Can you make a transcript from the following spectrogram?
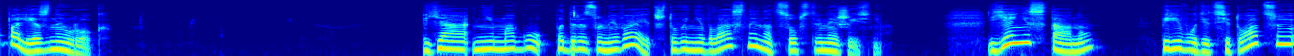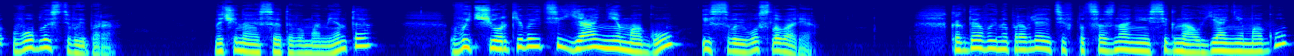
полезный урок. «Я не могу» подразумевает, что вы не властны над собственной жизнью. «Я не стану» переводит ситуацию в область выбора. Начиная с этого момента, вычеркиваете «я не могу» из своего словаря. Когда вы направляете в подсознание сигнал «я не могу»,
